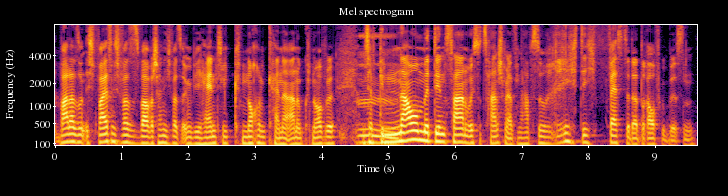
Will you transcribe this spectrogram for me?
war da so, ein- ich weiß nicht, was es war, wahrscheinlich was irgendwie Hähnchen, Knochen, keine Ahnung, Knorpel. Und Mm. ich habe genau mit dem Zahn, wo ich so Zahnschmerzen habe, so richtig feste da drauf gebissen.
